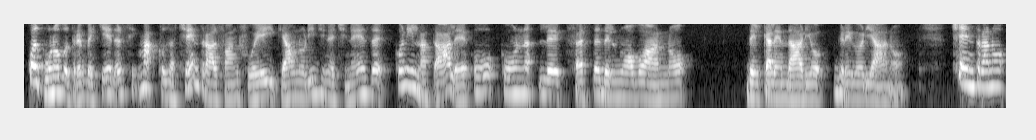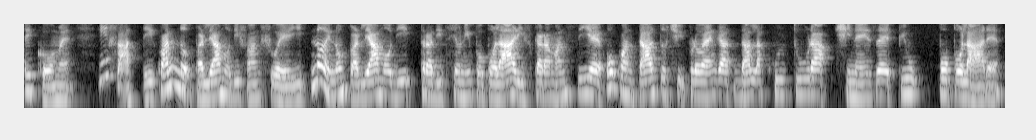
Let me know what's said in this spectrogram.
Qualcuno potrebbe chiedersi, ma cosa c'entra il Feng Shui che ha un'origine cinese con il Natale o con le feste del nuovo anno del calendario gregoriano? C'entrano e come? Infatti, quando parliamo di Feng Shui, noi non parliamo di tradizioni popolari, scaramanzie o quant'altro ci provenga dalla cultura cinese più popolare,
